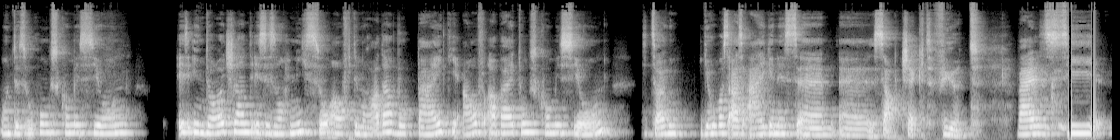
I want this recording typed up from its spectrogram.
Untersuchungskommission. In Deutschland ist es noch nicht so auf dem Radar, wobei die Aufarbeitungskommission die Zeugen Jehovas als eigenes äh, äh, Subject führt, weil sie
